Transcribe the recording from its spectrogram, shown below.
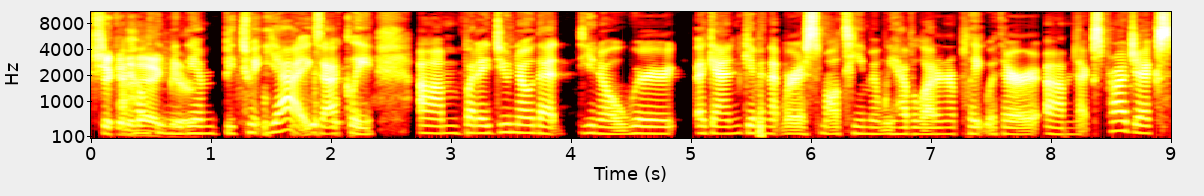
chicken a healthy medium here. between. Yeah, exactly. um, but I do know that you know we're again, given that we're a small team and we have a lot on our plate with our um, next projects.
